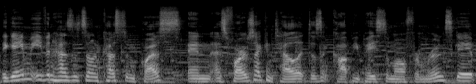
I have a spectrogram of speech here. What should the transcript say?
The game even has its own custom quests, and as far as I can tell, it doesn't copy paste them all from RuneScape,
